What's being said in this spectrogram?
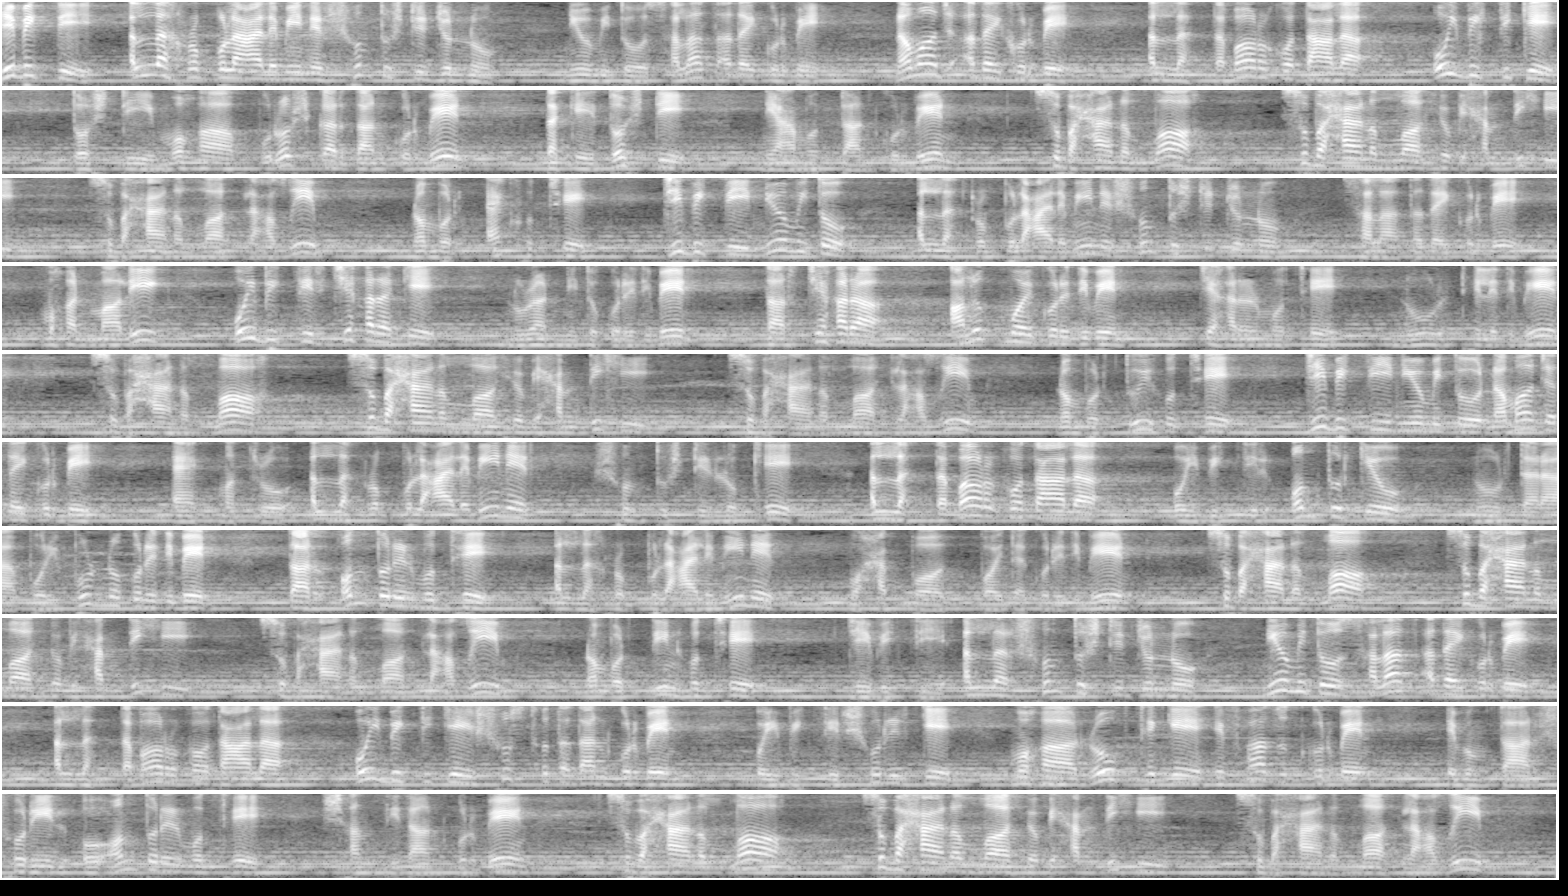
যে ব্যক্তি আল্লাহ রব্বুল আলমিনের সন্তুষ্টির জন্য নিয়মিত সালাত আদায় করবে, নামাজ আদায় করবে, আল্লাহ তাবারক তালা ওই ব্যক্তিকে দশটি মহা পুরস্কার দান করবেন, তাকে দশটি নিয়ামত দান করবেন। সুবাহান আল্লাহ সুবাহান আল্লাহ বিহামদিহি সুবাহান আল্লাহ আজিম নম্বর এক হচ্ছে, যে ব্যক্তি নিয়মিত আল্লাহ রব্বুল আলমিনের সন্তুষ্টির জন্য সালাত আদায় করবে। মহান মালিক ওই ব্যক্তির চেহারাকে নুরান্বিত করে দিবেন। তার চেহারা আলোকময় করে দিবেন। চেহারার মধ্যে নূর ঢেলে দিবেন। সুবাহান আল্লাহ সুবাহান আজিম নম্বর দুই হচ্ছে, যে ব্যক্তি নিয়মিত নামাজ আদায় করবে, একমাত্র আল্লাহ রব্বুল আলমিনের সন্তুষ্টির লক্ষ্যে। আল্লাহ তাবারক ও তাআলা ওই ব্যক্তির অন্তরকেও নূর দ্বারা পরিপূর্ণ করে দিবেন। তার অন্তরের মধ্যে আল্লাহ রব্বুল আলমিনের মোহাব্বত পয়দা করে দিবেন। সুবাহান আল্লাহ সুবাহান আল্লাহ বিহামদিহি সুবাহান আল্লাহ নম্বর তিন হচ্ছে, যে ব্যক্তি আল্লাহর সন্তুষ্টির জন্য নিয়মিত সালাত আদায় করবে, আল্লাহ তাবারক ওই ব্যক্তিকে সুস্থতা দান করবেন। ওই ব্যক্তির শরীরকে মহা রোগ থেকে হেফাজত করবেন এবং তার শরীর ও অন্তরের মধ্যে শান্তি দান করবেন। সুবাহান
